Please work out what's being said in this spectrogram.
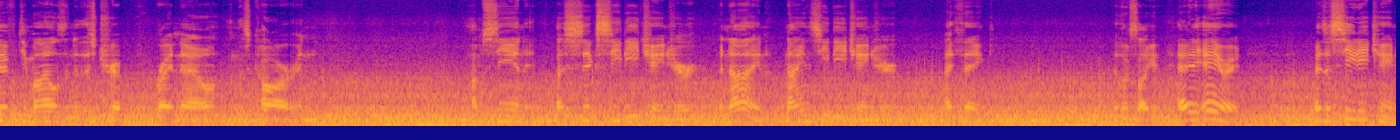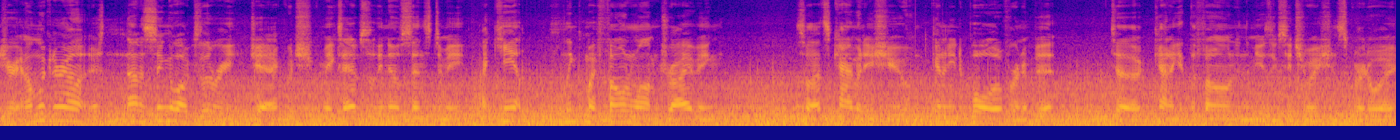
50 miles into this trip right now in this car and I'm seeing a six CD changer, a nine, nine CD changer, I think. It looks like it. Any, anyway, there's a CD changer and I'm looking around, there's not a single auxiliary jack, which makes absolutely no sense to me. I can't link my phone while I'm driving, so that's kind of an issue. I'm gonna need to pull over in a bit to kind of get the phone and the music situation squared away.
